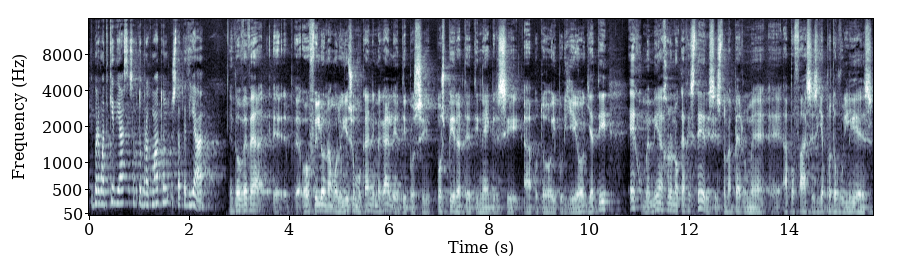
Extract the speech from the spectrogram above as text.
την πραγματική διάσταση αυτών των πραγμάτων στα παιδιά. Εδώ βέβαια ε, ε, οφείλω να ομολογήσω μου κάνει μεγάλη εντύπωση πώς πήρατε την έγκριση από το Υπουργείο γιατί έχουμε μία χρονοκαθυστέρηση στο να παίρνουμε ε, αποφάσεις για πρωτοβουλίες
